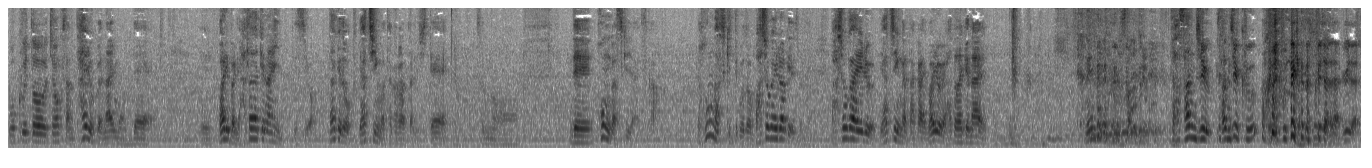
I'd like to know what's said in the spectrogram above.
僕とうちの奥さん体力がないもんで、えバリバリ働けないんですよ。だけど家賃は高かったりしてそので本が好きじゃないですか。本が好きってことは場所がいるわけですよね。場所がいる。家賃が高い。バリバリ働けない。ね30 30区区じゃない区じゃない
